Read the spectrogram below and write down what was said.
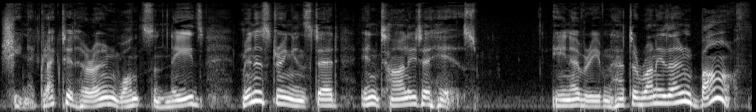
She neglected her own wants and needs ministering instead entirely to his. He never even had to run his own bath.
